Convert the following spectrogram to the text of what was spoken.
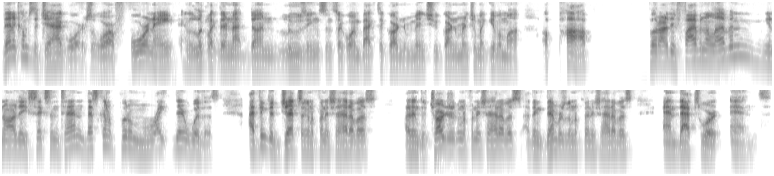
Then it comes to Jaguars, who are four and eight, and look like they're not done losing since they're going back to Gardner Minshew. Gardner Minshew might give them a, a pop, but are they five and eleven? You know, are they six and ten? That's going to put them right there with us. I think the Jets are going to finish ahead of us. I think the Chargers are going to finish ahead of us. I think Denver's going to finish ahead of us, and that's where it ends.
